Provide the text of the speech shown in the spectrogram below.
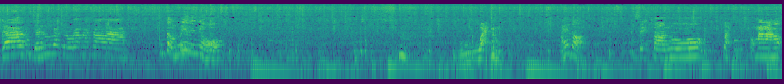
Ya, aku darurat lho ora masalah. Itu mirin yo. Waduh, Ayo to. sik tono. Wah, kok malah kok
